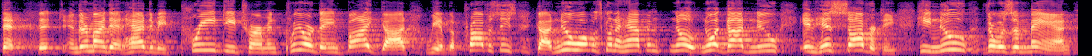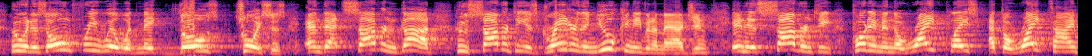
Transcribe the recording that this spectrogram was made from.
That, that, in their mind that had to be predetermined, preordained by God. We have the prophecies. God knew what was going to happen. No, know what God knew in His sovereignty? He knew there was a man who, in his own free will, would make those choices. And that sovereign God, whose sovereignty is greater than you can even imagine, in His sovereignty, put him in the right place at the right time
